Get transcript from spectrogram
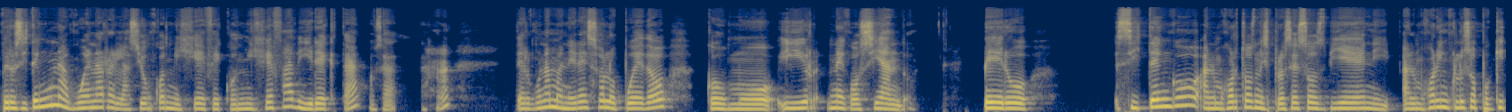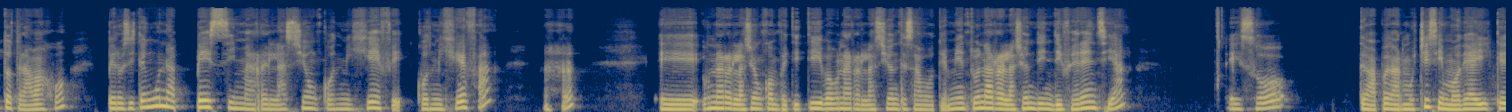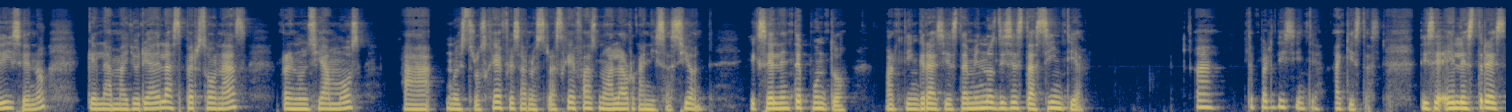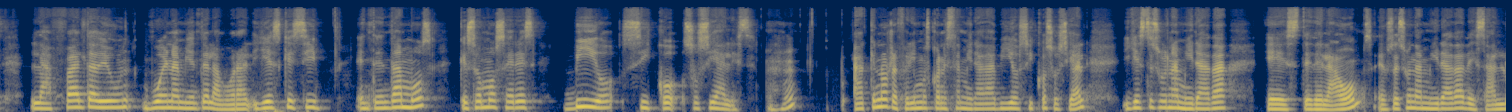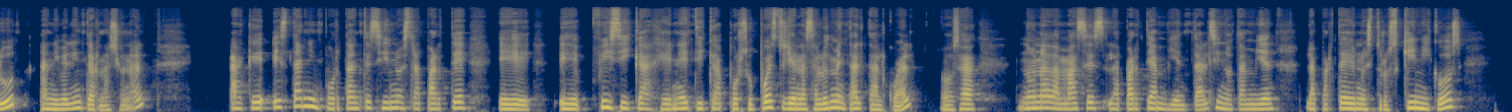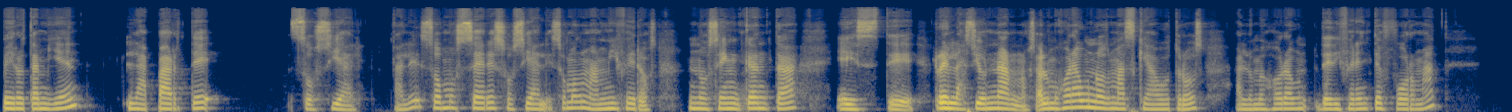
pero si tengo una buena relación con mi jefe, con mi jefa directa, o sea, de alguna manera eso lo puedo como ir negociando. Pero si tengo a lo mejor todos mis procesos bien y a lo mejor incluso poquito trabajo, pero si tengo una pésima relación con mi jefe, con mi jefa, eh, una relación competitiva, una relación de saboteamiento, una relación de indiferencia, eso te va a pegar muchísimo. De ahí que dice, ¿no? Que la mayoría de las personas renunciamos a nuestros jefes, a nuestras jefas, no a la organización. Excelente punto, Martín, gracias. También nos dice esta Cintia. Ah, te perdí, Cintia. Aquí estás. Dice, el estrés, la falta de un buen ambiente laboral. Y es que sí, entendamos que somos seres biopsicosociales. ¿A qué nos referimos con esta mirada biopsicosocial? Y esta es una mirada este, de la OMS, es una mirada de salud a nivel internacional, a que es tan importante si nuestra parte eh, eh, física, genética, por supuesto, y en la salud mental tal cual, o sea, no nada más es la parte ambiental, sino también la parte de nuestros químicos, pero también la parte social. Somos seres sociales, somos mamíferos, nos encanta este, relacionarnos, a lo mejor a unos más que a otros, a lo mejor de diferente forma,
